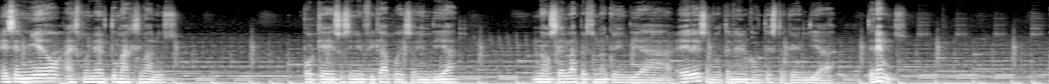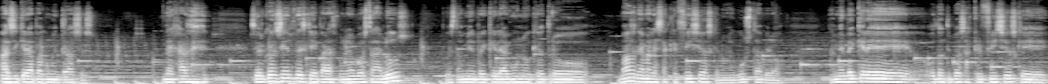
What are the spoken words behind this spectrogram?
es el miedo a exponer tu máxima luz porque eso significa pues hoy en día no ser la persona que hoy en día eres o no tener el contexto que hoy en día tenemos. Así que era para comentaros eso. Dejar de ser conscientes que para exponer vuestra luz, pues también requiere alguno que otro, vamos a llamarle sacrificios, que no me gusta, pero también requiere otro tipo de sacrificios que,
